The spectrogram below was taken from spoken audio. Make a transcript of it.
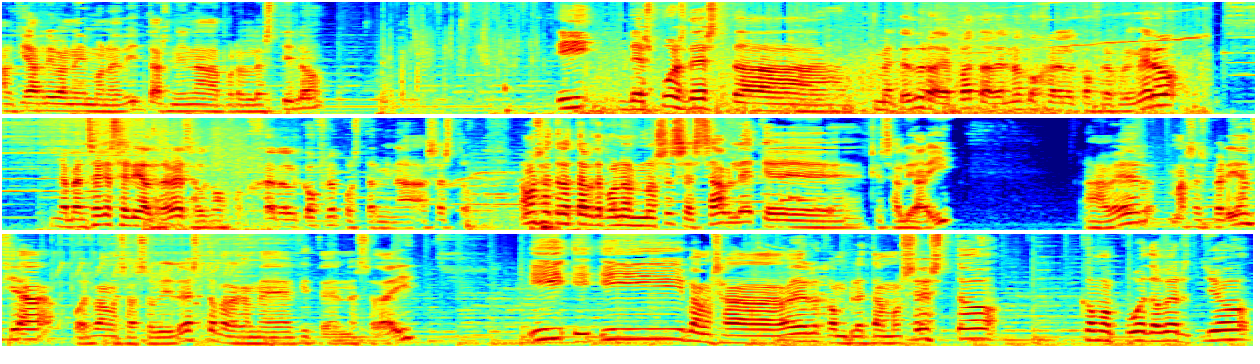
Aquí arriba no hay moneditas ni nada por el estilo. Y después de esta metedura de pata de no coger el cofre primero, ya pensé que sería al revés, al coger el cofre pues terminas esto. Vamos a tratar de ponernos ese sable que, salió ahí. A ver, más experiencia. Pues vamos a subir esto para que me quiten eso de ahí. Y, y, y vamos a ver, completamos esto. ¿Cómo puedo ver yo?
